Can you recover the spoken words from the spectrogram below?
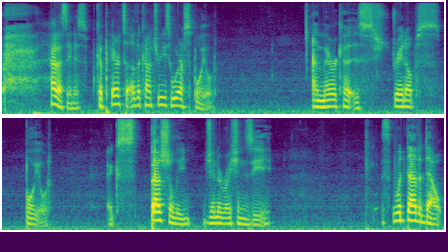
how do I say this? Compared to other countries, we are spoiled. America is straight up spoiled, especially Generation Z. Without a doubt,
